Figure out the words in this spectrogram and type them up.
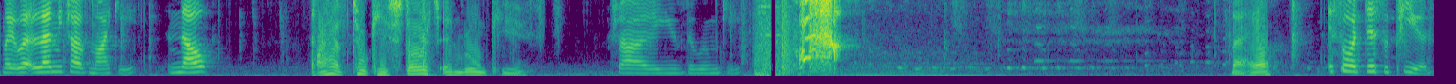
Wait, wait, let me try with my key. Nope. I have two keys, storage and room key. Try to use the room key. The hell? So it disappeared.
